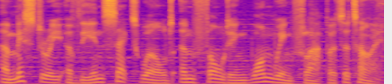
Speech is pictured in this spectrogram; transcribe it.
A mystery of the insect world unfolding one wing flap at a time.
